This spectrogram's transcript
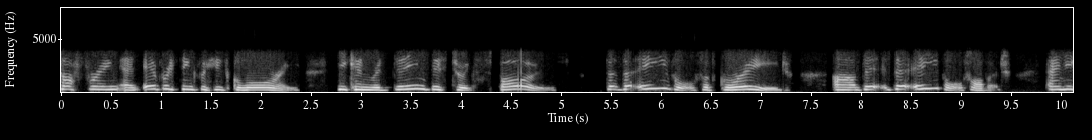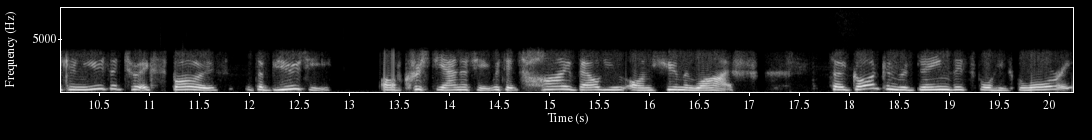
suffering and everything for his glory. He can redeem this to expose the, the evils of greed, uh, the, the evils of it, and he can use it to expose the beauty of Christianity with its high value on human life. So God can redeem this for his glory.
